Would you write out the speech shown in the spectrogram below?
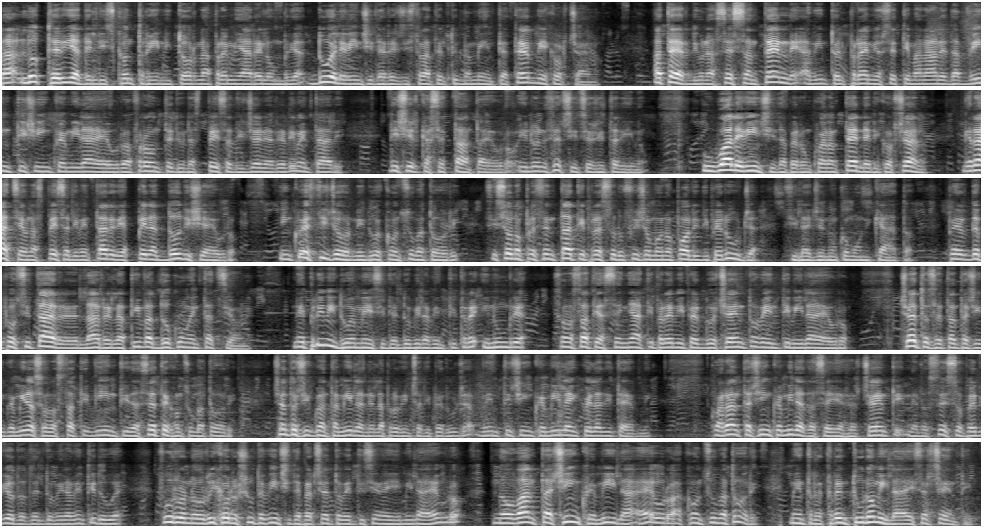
La lotteria degli scontrini torna a premiare l'Umbria. Due le vincite registrate ultimamente a Terni e Corciano. A Terni una sessantenne ha vinto il premio settimanale da 25.000 euro a fronte di una spesa di generi alimentari di circa 70 euro in un esercizio cittadino. Uguale vincita per un quarantenne di Corciano grazie a una spesa alimentare di appena 12 euro. In questi giorni due consumatori si sono presentati presso l'ufficio Monopoli di Perugia, si legge in un comunicato, per depositare la relativa documentazione. Nei primi due mesi del 2023 in Umbria sono stati assegnati premi per 220.000 euro. 175.000 sono stati vinti da 7 consumatori, 150.000 nella provincia di Perugia, 25.000 in quella di Terni. 45.000 da 6 esercenti, nello stesso periodo del 2022 furono riconosciute vincite per 126.000 euro, 95.000 euro a consumatori, mentre 31.000 a esercenti.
